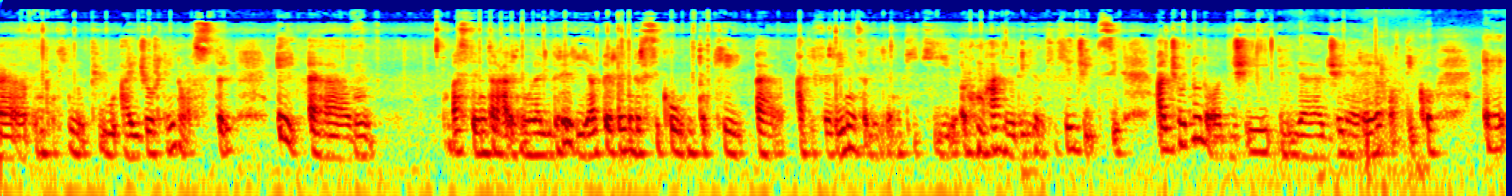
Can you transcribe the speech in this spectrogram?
un pochino più ai giorni nostri e ehm, basta entrare in una libreria per rendersi conto che eh, a differenza degli antichi romani o degli antichi egizi, al giorno d'oggi il genere erotico è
